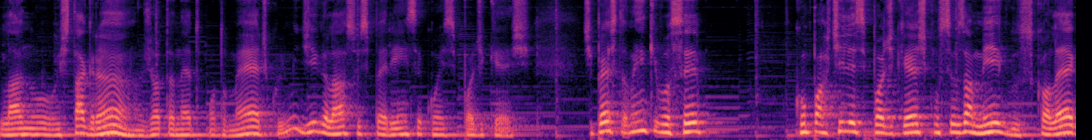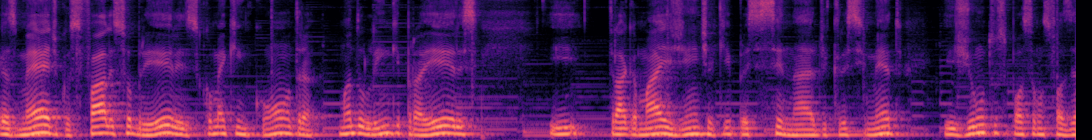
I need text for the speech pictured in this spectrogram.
lá no Instagram, jneto.médico, e me diga lá a sua experiência com esse podcast. Te peço também que você Compartilhe esse podcast com seus amigos, colegas médicos, fale sobre eles, como é que encontra, manda o link para eles. E traga mais gente aqui para esse cenário de crescimento e juntos possamos fazer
